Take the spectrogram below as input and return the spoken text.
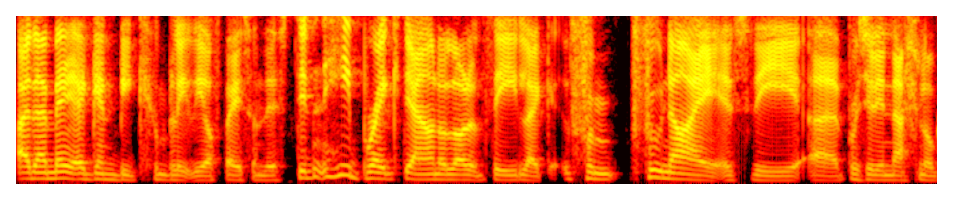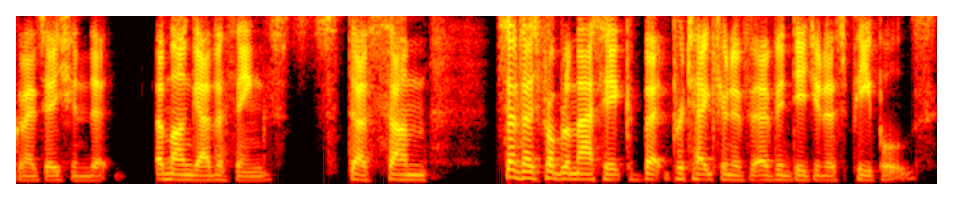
and I may again be completely off base on this, didn't he break down a lot of the, like, from FUNAI is the uh, Brazilian national organization that, among other things, does some sometimes problematic but protection of, of indigenous peoples.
